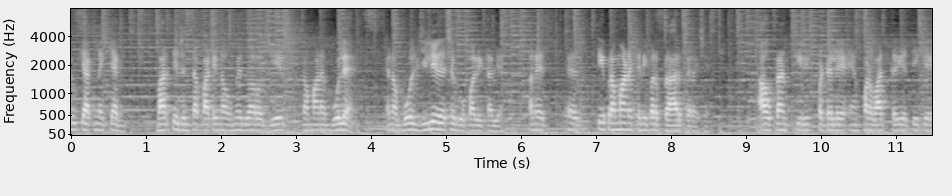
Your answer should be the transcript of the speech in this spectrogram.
એવું ક્યાંક ને ક્યાંક ભારતીય જનતા પાર્ટીના ઉમેદવારો જે પ્રમાણે બોલે એનો બોલ ઝીલી લે છે ગોપાલ ઇટાલિયા. અને તે પ્રમાણે તેની પર પ્રહાર કરે છે. આ ઉપરાંત કિરીટ પટેલે એમ પણ વાત કરી હતી કે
